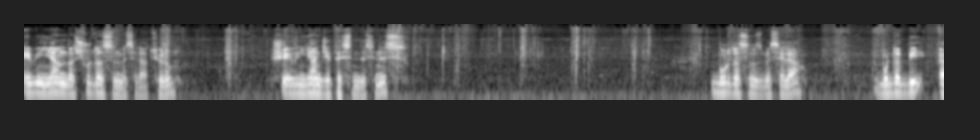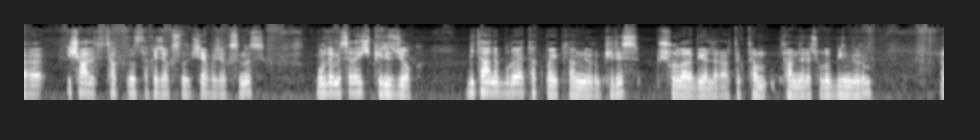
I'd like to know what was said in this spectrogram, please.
evin yanında şuradasın mesela atıyorum. Şu evin yan cephesindesiniz. Buradasınız mesela. Burada bir e, işareti taktınız, takacaksınız, bir şey yapacaksınız. Burada mesela hiç priz yok. Bir tane buraya takmayı planlıyorum priz. Şuralara bir yerler artık tam tam neresi olur bilmiyorum. Ee,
